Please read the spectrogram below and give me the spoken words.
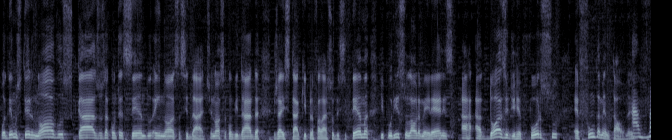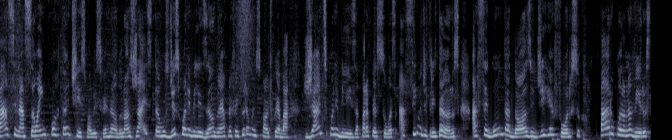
Podemos ter novos casos acontecendo em nossa cidade. Nossa convidada já está aqui para falar sobre esse tema e por isso, Laura Meirelles, a, a dose de reforço é fundamental, né? A vacinação é importantíssima, Luiz Fernando. Nós já estamos disponibilizando, né? A Prefeitura Municipal de Cuiabá já disponibiliza para pessoas acima de 30 anos a segunda dose de reforço para o coronavírus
